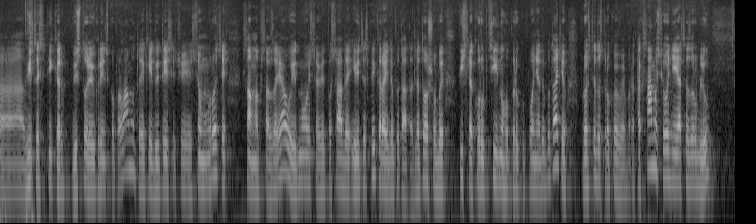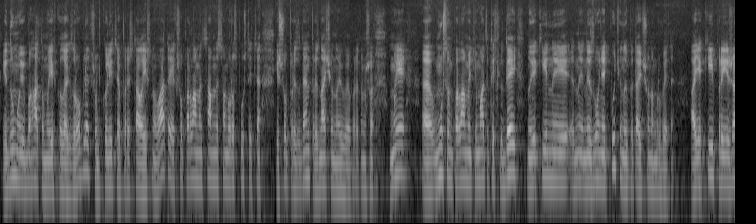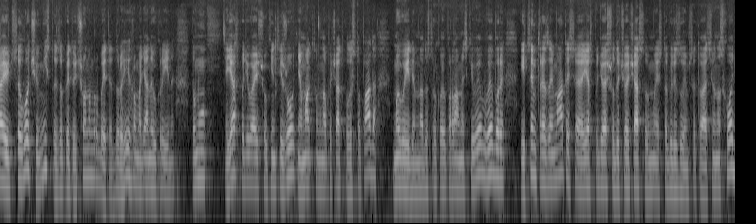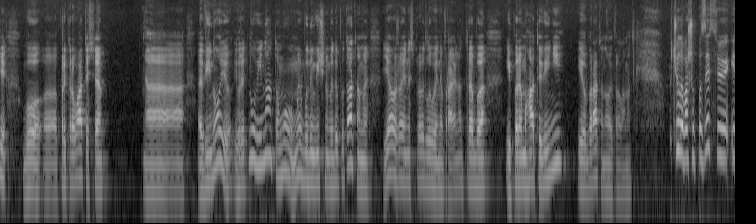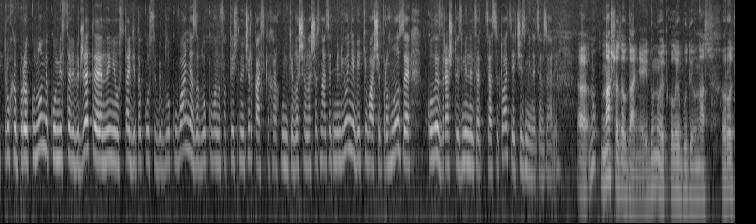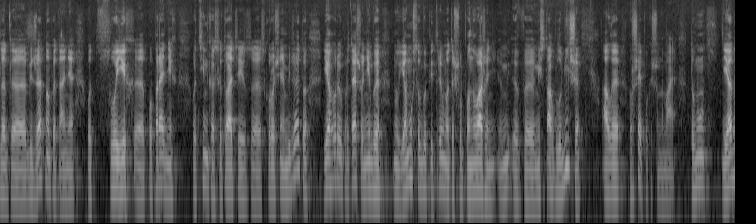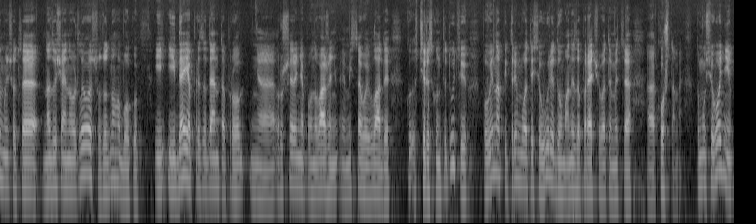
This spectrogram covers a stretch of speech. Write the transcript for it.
віце-спікер в історії українського парламенту, який у 2007 році сам написав заяву і відмовився від посади і віце-спікера, і депутата для того, щоб після корупційного перекупування депутатів провести дострокові вибори. Так само сьогодні я це зроблю. І думаю, багато моїх колег зроблять, щоб коаліція перестала існувати, якщо парламент сам не саморозпуститься, і щоб президент призначив нові вибори. Тому що ми е, мусимо в парламенті мати тих людей, ну які не, не, не дзвонять Путіну і питають, що нам робити. А які приїжджають в село чи в місто і запитують, що нам робити, дорогі громадяни України. Тому я сподіваюся, що в кінці жовтня, максимум на початку листопада, ми вийдемо на дострокові парламентські вибори, і цим треба займатися. Я сподіваюся, що до цього часу ми стабілізуємо ситуацію на сході, бо е, прикриватися. е, Війною і говорить, ну війна, тому ми будемо вічними депутатами. Я вважаю несправедливо і неправильно. Треба і перемагати війні, і обирати новий парламент. Почули вашу позицію і трохи про економіку. Місцеві бюджети нині у стадії такого собі блокування. Заблоковано фактично черкаських рахунків лише на 16 мільйонів. Які ваші прогнози, коли зрештою зміниться ця ситуація, чи зміниться взагалі? Е, Ну, наше завдання, і думаю, коли буде у нас розгляд е, бюджетного питання, от своїх е, попередніх оцінках ситуації з е, скороченням бюджету, я говорив про те, що ніби ну я мусив би підтримувати, щоб повноважень в містах було більше, але грошей поки що немає. Тому я думаю, що це надзвичайно важливо, що з одного боку. І ідея президента про е, розширення повноважень е, місцевої влади через конституцію повинна підтримуватися урядом, а не заперечуватиметься е, коштами. Тому сьогодні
